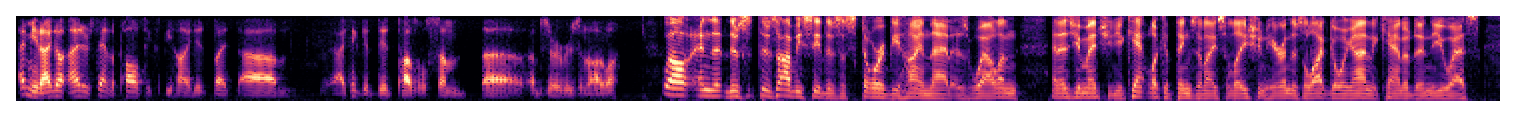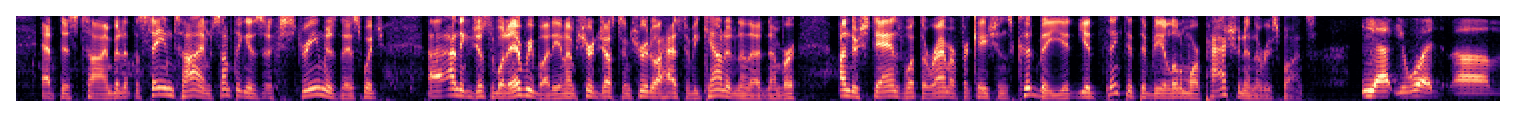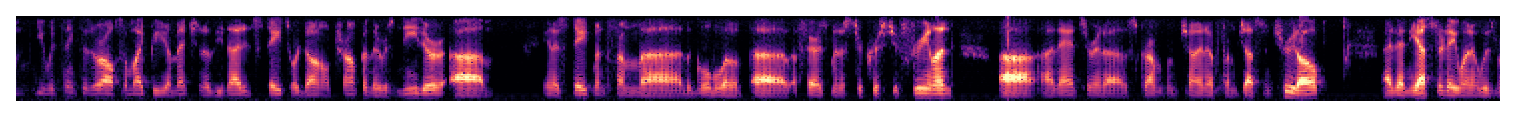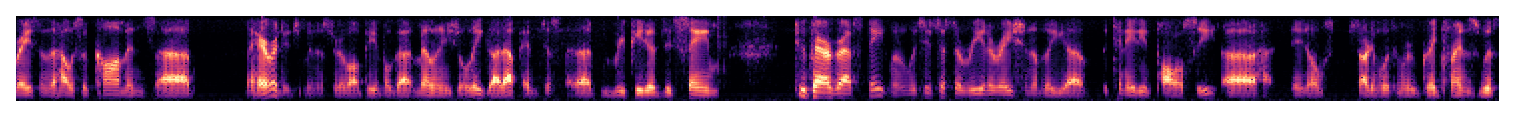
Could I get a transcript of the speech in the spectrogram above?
I mean, I know I understand the politics behind it, but um, I think it did puzzle some uh, observers in Ottawa. Well, and there's there's obviously there's a story behind that as well, and and as you mentioned, you can't look at things in isolation here, and there's a lot going on in Canada and the U.S. at this time. But at the same time, something as extreme as this, which uh, I think just about everybody, and I'm sure Justin Trudeau has to be counted in that number, understands what the ramifications could be. You'd, you'd think that there'd be a little more passion in the response. Yeah, you would. Um, you would think that there also might be a mention of the United States or Donald Trump, and there was neither. Um, in a statement from uh, the Global uh, Affairs Minister Chrystia Freeland, uh, an answer in a scrum from China from Justin Trudeau, and then yesterday when it was raised in the House of Commons, uh, the Heritage Minister of all people, got Melanie Joly, got up and just uh, repeated the same two-paragraph statement, which is just a reiteration of the uh, the Canadian policy. Uh, you know, starting with we're great friends with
